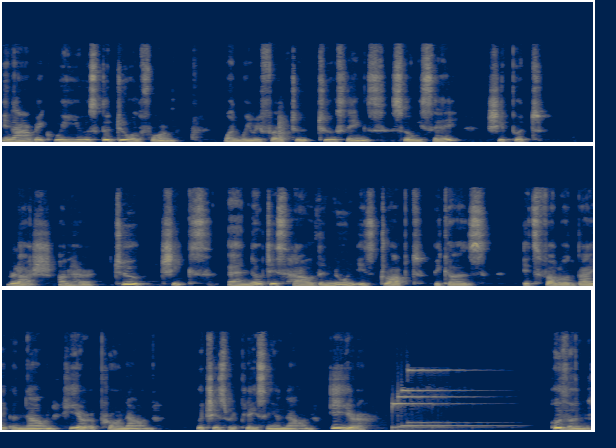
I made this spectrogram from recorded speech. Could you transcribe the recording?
In Arabic, we use the dual form when we refer to two things. So we say, she put blush on her two cheeks. And notice how the noon is dropped because it's followed by a noun, here a pronoun, which is replacing a noun. Ear. أذن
